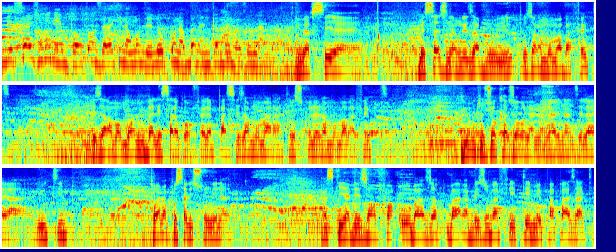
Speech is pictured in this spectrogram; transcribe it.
message nini important ozalaki nango lelo mpo na bana nzambe bazolanda merci eh, message na ngai eza boye toza na moment bafete eza na bamwa mibale esalaka orphelin mpasi eza moment rentre scolaire na moment bafete yo moto ozwi occasion kolanda ngai na nzela ya youtube towana mposa lisungi na yo parce qu'il y a des enfants oyo baza na besoin bafete mais papa aza te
